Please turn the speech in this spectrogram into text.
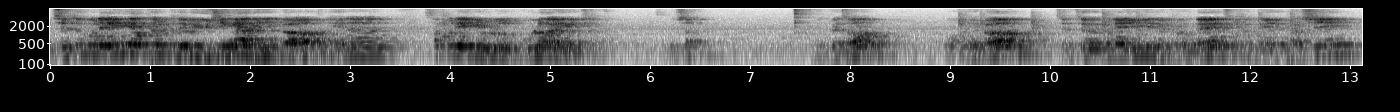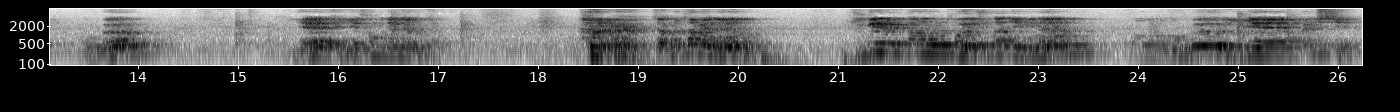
z분의 1의 형태를 그대로 유지해야 되니까 얘는 3분의 1이 올라가야 되겠죠. 그렇죠? 네, 그래서 어, 얘가 z분의 1이 될 건데 z분의 1은 다시 로그 2의 a의 3분의 1제곱이죠. 자 그렇다면은 두 개를 일단 더해준다는 얘기는 어, 로그 2의 80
